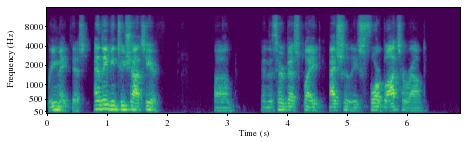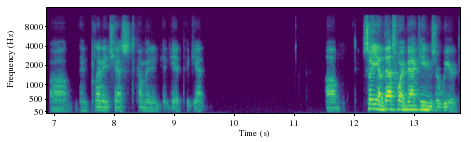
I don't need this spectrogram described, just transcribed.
remake this and leaving two shots here. Um, and the third best play actually leaves four blots around, uh, and plenty of chances to come in and, and hit again. Um, so yeah, that's why back games are weird.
